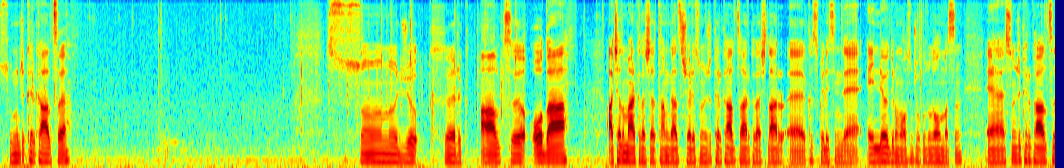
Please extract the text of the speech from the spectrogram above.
Sunucu 46 Sunucu 46 oda Açalım arkadaşlar tam gaz şöyle sunucu 46 arkadaşlar ee, Kız Kulesi'nde 50 ödülüm olsun çok uzun olmasın ee, Sunucu 46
